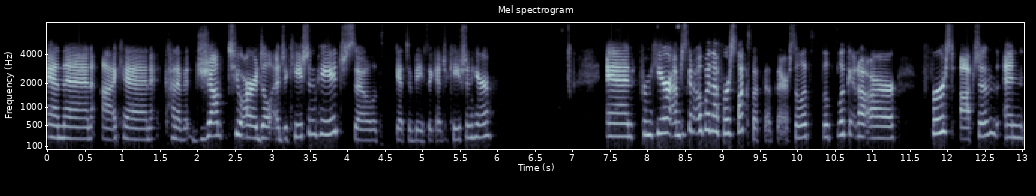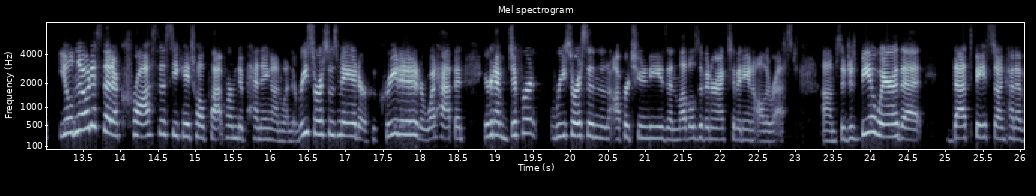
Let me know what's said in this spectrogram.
And then I can kind of jump to our adult education page. So let's get to basic education here. And from here, I'm just going to open the first Flexbook that's there. So let's let's look at our first options. And you'll notice that across the CK12 platform, depending on when the resource was made or who created it or what happened, you're gonna have different resources and opportunities and levels of interactivity and all the rest. Um, so just be aware that that's based on kind of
